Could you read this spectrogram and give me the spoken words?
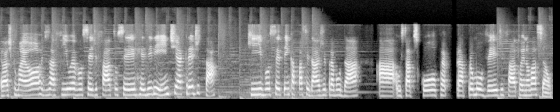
Eu acho que o maior desafio é você, de fato, ser resiliente e acreditar que você tem capacidade para mudar a, o status quo, para promover, de fato, a inovação.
